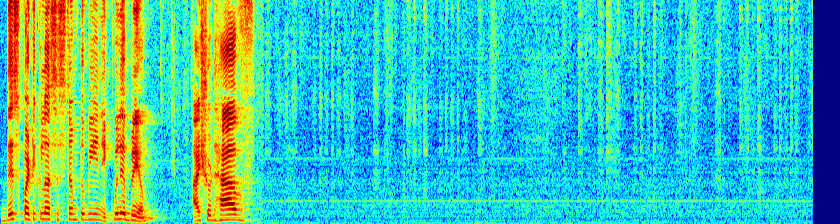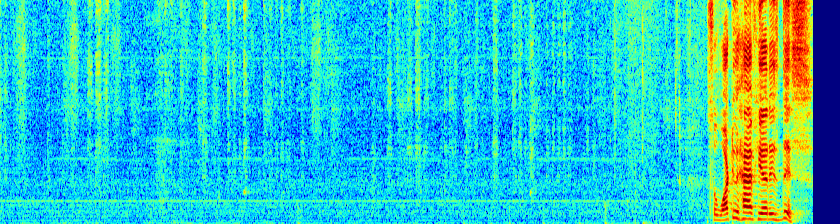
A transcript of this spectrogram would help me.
this particular system to be in equilibrium, I should have So, what you have here is this.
